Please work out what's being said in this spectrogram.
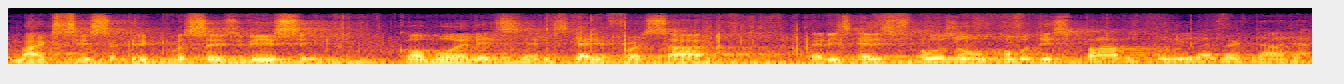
marxista. Eu queria que vocês vissem como eles, eles querem forçar. Eles, eles usam, como diz, palavras bonitas, é verdade, ah,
